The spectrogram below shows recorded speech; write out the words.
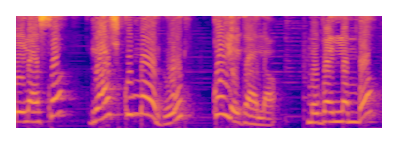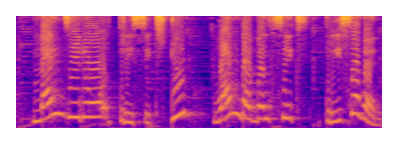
ವಿಳಾಸ Rajkumar road Kollegal. Mobile number nine zero three six two one double six three seven.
